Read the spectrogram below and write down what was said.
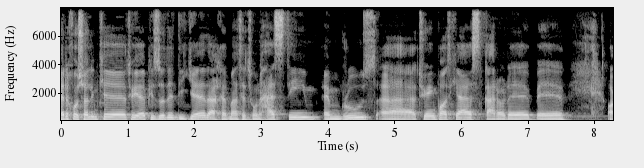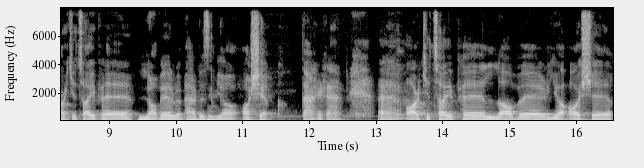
خیلی خوشحالیم که توی اپیزود دیگه در خدمتتون هستیم. امروز توی این پادکست قراره به archetype لاور بپردازیم یا عاشق. دقیقا. archetype lover یا عاشق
